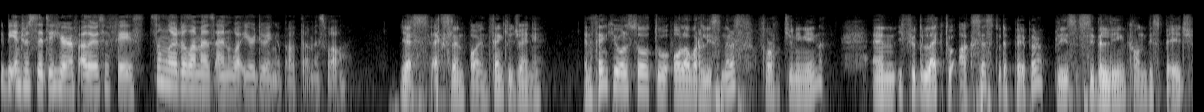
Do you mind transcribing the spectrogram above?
we'd be interested to hear if others have faced similar dilemmas and what you're doing about them as well. Yes, excellent point. Thank you, Jaynie. And thank you also to all our listeners for tuning in. And if you'd like to access to the paper, please see the link on this page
